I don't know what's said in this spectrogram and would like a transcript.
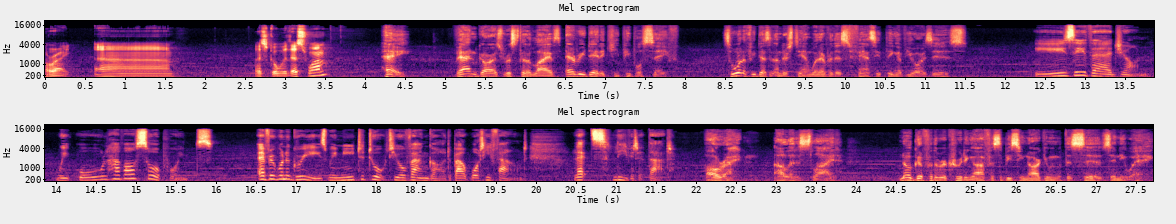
All right. Um, let's go with this one. Hey, Vanguards risk their lives every day to keep people safe. So what if he doesn't understand whatever this fancy thing of yours is? Easy there, John. We all have our sore points. Everyone agrees we need to talk to your Vanguard about what he found. Let's leave it at that. All right, I'll let it slide. No good for the recruiting office to be seen arguing with the civs anyway.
